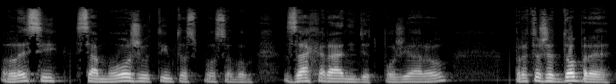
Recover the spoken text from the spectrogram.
Lesy sa môžu týmto spôsobom zachrániť od požiarov, pretože dobre,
